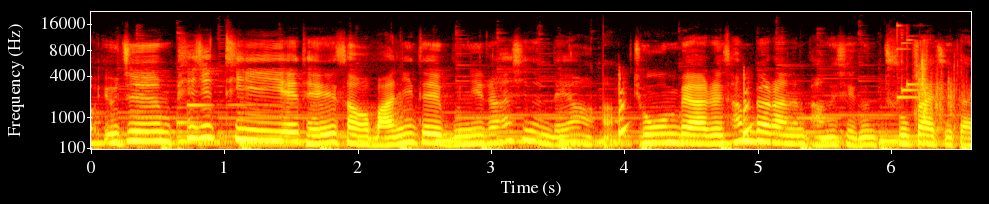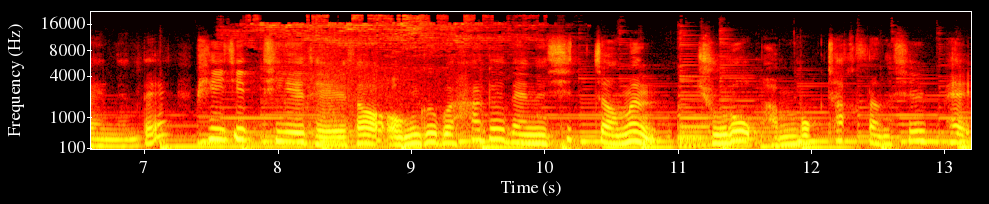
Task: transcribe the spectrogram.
어, 요즘 PGT에 대해서 많이들 문의를 하시는데요. 어, 좋은 배아를 선별하는 방식은 두 가지가 있는데 PGT에 대해서 언급을 하게 되는 시점은 주로 반복 착상 실패.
